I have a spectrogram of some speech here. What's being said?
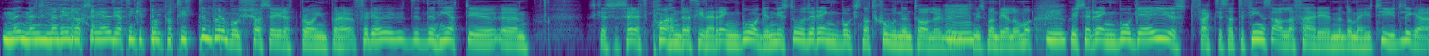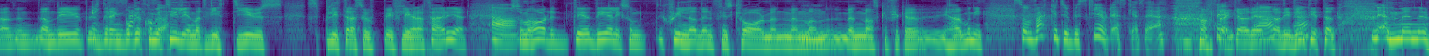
men, men, men det är också, jag, jag tänker på, på titeln på en bok passar ju rätt bra in på det här, för det, den heter ju eh, ska jag säga rätt, på andra sidan regnbågen. Visst, och regnbågsnationen talar mm. minst Mandela om. Och, mm. och just en regnbåge är just faktiskt att det finns alla färger, men de är ju tydliga. Det är ju, en regnbåge kommer till genom att vitt ljus splittras upp i flera färger. Ja. Så man har det, det, det, är liksom, skillnaden finns kvar, men, men, man, mm. men man ska försöka i harmoni. Så vackert du beskrev det, ska jag säga. Tack, ja, det, ja, det är din titel. Men eh,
